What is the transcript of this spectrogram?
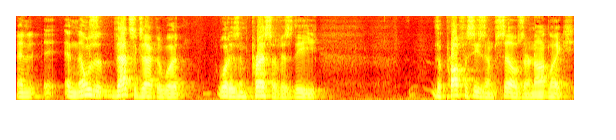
And and those that's exactly what what is impressive is the the prophecies themselves are not like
